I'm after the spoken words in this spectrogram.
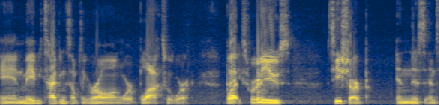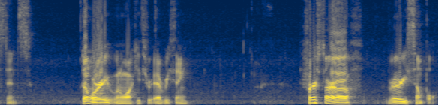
and maybe typing something wrong where blocks would work. But so we're going to use C Sharp in this instance. Don't worry, we're going to walk you through everything. First start off, very simple.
